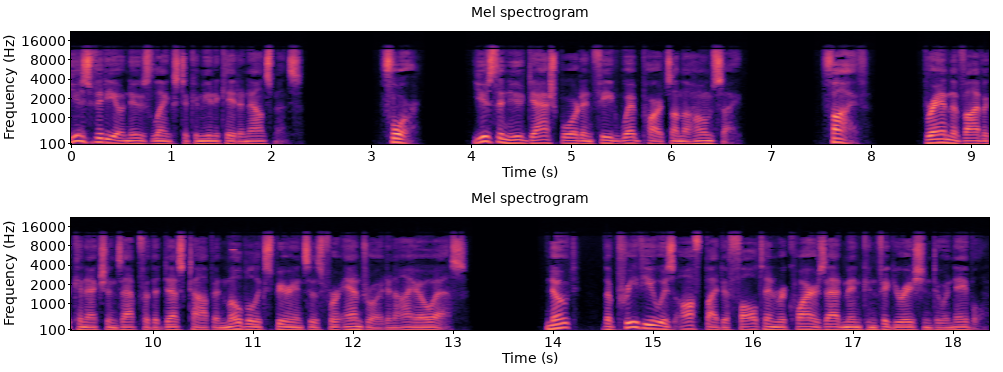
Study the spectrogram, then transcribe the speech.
Use video news links to communicate announcements. 4. Use the new dashboard and feed web parts on the home site. 5. Brand the Viva Connections app for the desktop and mobile experiences for Android and iOS. Note, the preview is off by default and requires admin configuration to enable.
